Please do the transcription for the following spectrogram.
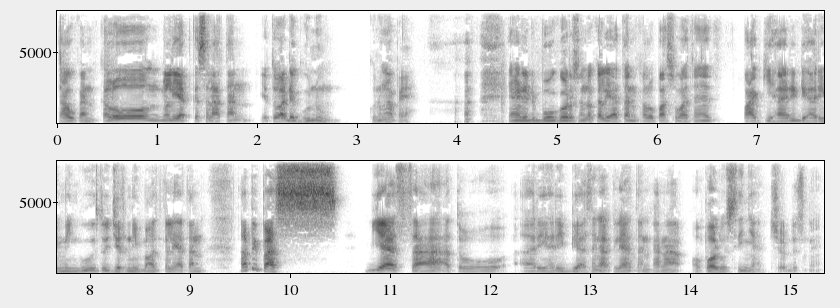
tahu kan, kalau ngelihat ke selatan itu ada gunung. Gunung apa ya? yang ada di Bogor sana kelihatan kalau pas cuacanya pagi hari di hari Minggu itu jernih banget kelihatan. Tapi pas biasa atau hari-hari biasa nggak kelihatan karena polusinya, cudesnya.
